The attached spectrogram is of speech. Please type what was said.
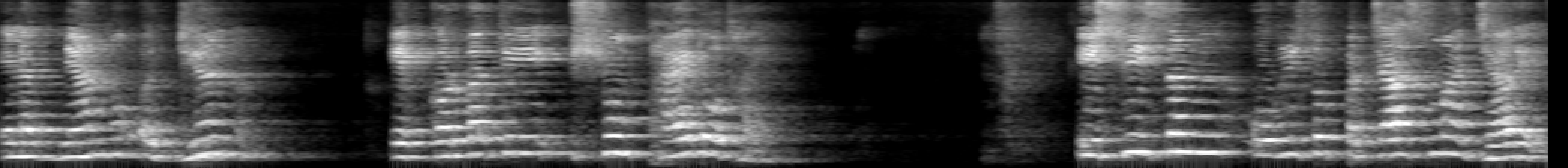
એના જ્ઞાનનું અધ્યયન એ કરવાથી શું ફાયદો થાય? ઈસવીસન ઓગણીસો પચાસમાં જ્યારે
